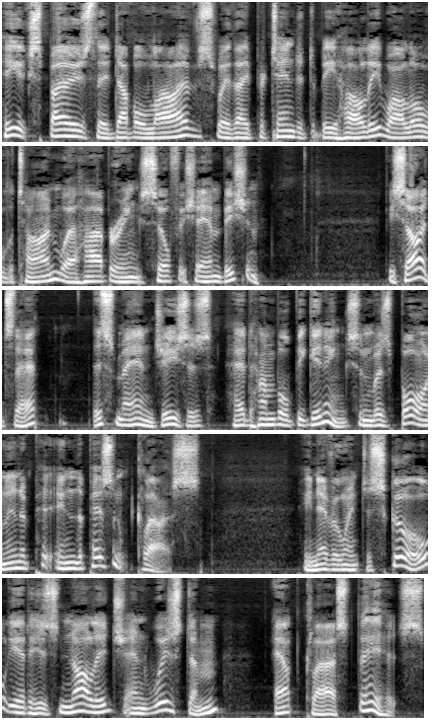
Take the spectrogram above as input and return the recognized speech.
He exposed their double lives where they pretended to be holy while all the time were harbouring selfish ambition. Besides that, this man, Jesus, had humble beginnings and was born in, a, in the peasant class. He never went to school, yet his knowledge and wisdom outclassed theirs.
